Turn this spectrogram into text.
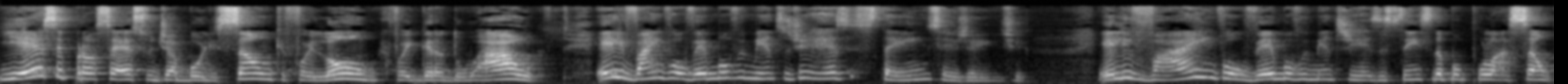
E esse processo de abolição, que foi longo, que foi gradual, ele vai envolver movimentos de resistência, gente. Ele vai envolver movimentos de resistência da população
